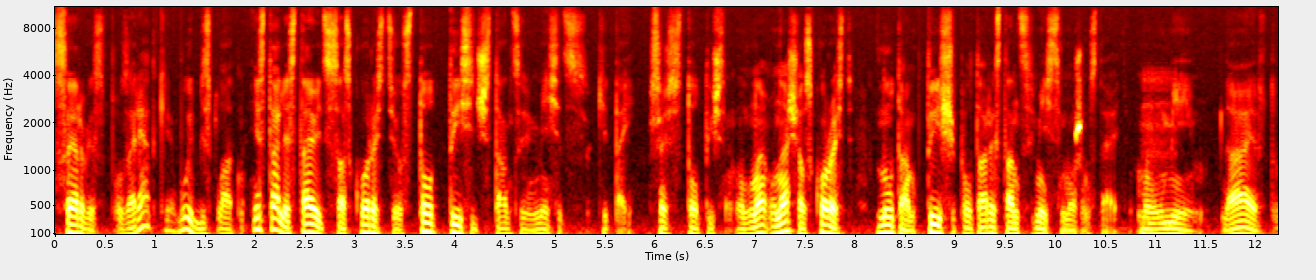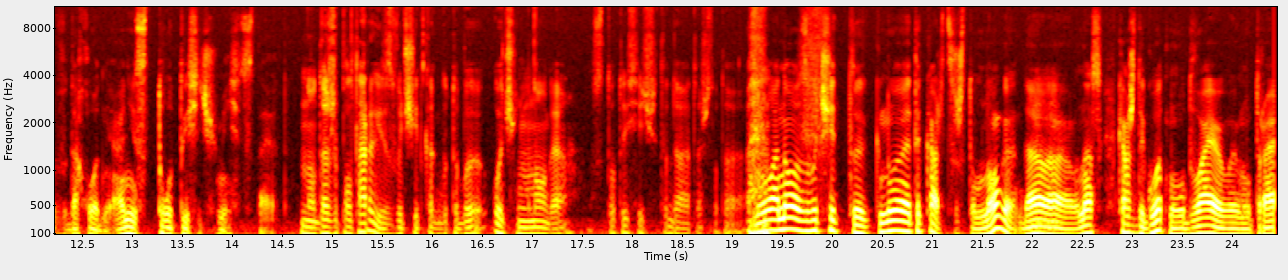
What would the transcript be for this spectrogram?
сервис по зарядке будет бесплатно. И стали ставить со скоростью 100 тысяч станций в месяц Китай. 100 тысяч. У нас сейчас скорость ну, там, тысячи, полторы станции в месяц можем ставить. Мы mm-hmm. умеем, да, в доходные. Они 100 тысяч в месяц ставят. Ну, даже полторы звучит как будто бы очень много. 100 тысяч, это да, это что-то... Ну, оно звучит, ну, это кажется, что много, да. Mm-hmm. У нас каждый год мы удваиваем, утраиваем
